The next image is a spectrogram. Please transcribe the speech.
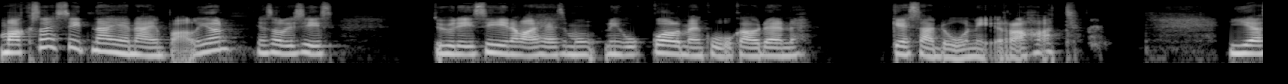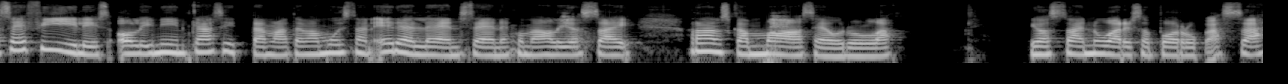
maksaisivat siitä näin ja näin paljon. Ja se oli siis tyyli siinä vaiheessa mun niin kuin kolmen kuukauden kesäduunirahat. Ja se fiilis oli niin käsittämätön. Mä muistan edelleen sen, kun mä olin jossain Ranskan maaseudulla – jossain nuorisoporukassa,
